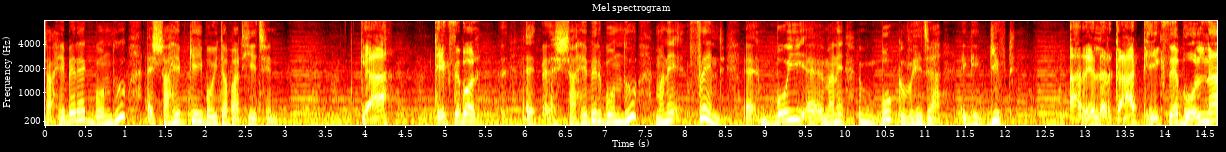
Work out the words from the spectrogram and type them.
সাহেবের এক বন্ধু সাহেবকে এই বইটা পাঠিয়েছেন क्या ठीक से बोल এ, সাহেবের বন্ধু মানে ফ্রেন্ড বই এ, মানে বুক ভেজা গিফট अरे लड़का ठीक से बोलना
